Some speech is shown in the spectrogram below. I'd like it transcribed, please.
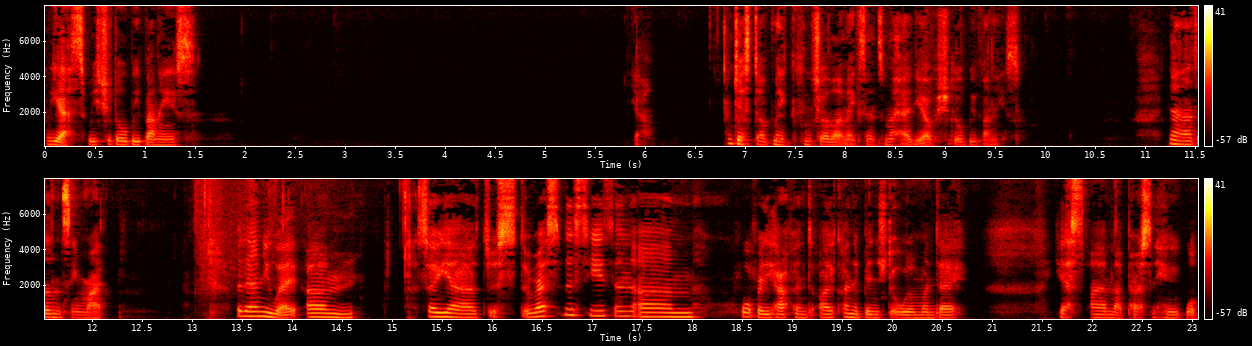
Yes, we should all be bunnies. Just making sure that makes sense in my head. Yeah, we should all be bunnies. No, that doesn't seem right. But anyway, um, so yeah, just the rest of the season, um, what really happened? I kind of binged it all in one day. Yes, I am that person who what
